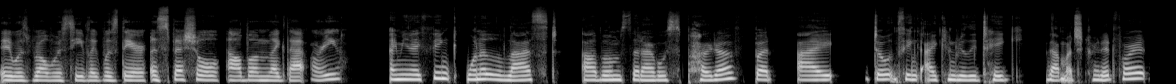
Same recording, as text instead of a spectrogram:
It was well received. Like, was there a special album like that for you? I mean, I think one of the last albums that I was part of, but I don't think I can really take that much credit for it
